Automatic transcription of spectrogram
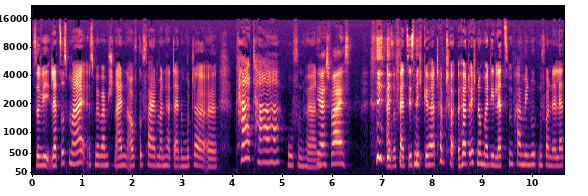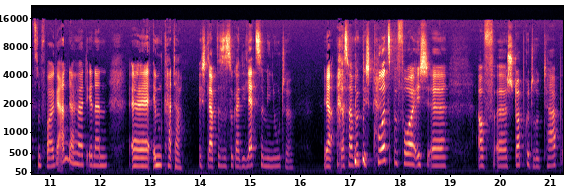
So wie letztes Mal ist mir beim Schneiden aufgefallen, man hat deine Mutter äh, Kata rufen hören. Ja, ich weiß. Also falls ihr es nicht gehört habt, hört euch nochmal die letzten paar Minuten von der letzten Folge an. Da hört ihr dann äh, im Cutter. Ich glaube, das ist sogar die letzte Minute. Ja. Das war wirklich kurz bevor ich äh, auf äh, Stopp gedrückt habe,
